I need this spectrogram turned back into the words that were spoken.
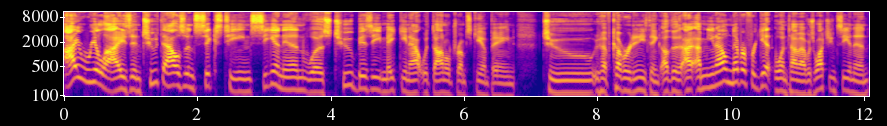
I realize in 2016 CNN was too busy making out with Donald Trump's campaign to have covered anything other than I, I, mean I'll never forget one time I was watching CNN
